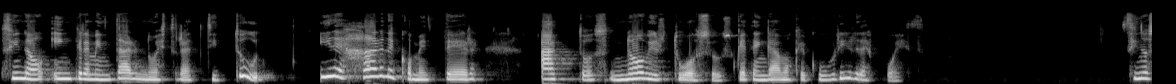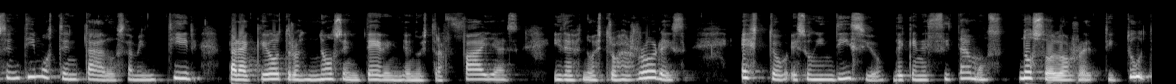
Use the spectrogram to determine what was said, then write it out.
sino incrementar nuestra actitud y dejar de cometer actos no virtuosos que tengamos que cubrir después. Si nos sentimos tentados a mentir para que otros no se enteren de nuestras fallas y de nuestros errores, esto es un indicio de que necesitamos no solo rectitud,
